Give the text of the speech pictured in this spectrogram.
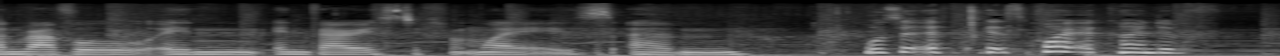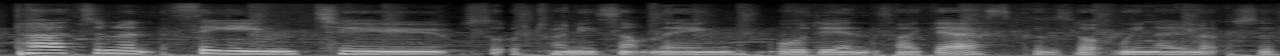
unravel in in various different ways. Um, Was it? It's quite a kind of pertinent theme to sort of twenty-something audience, I guess, because we know lots of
